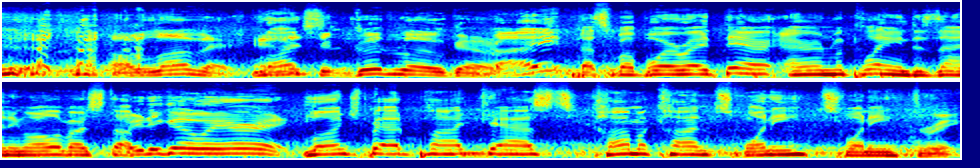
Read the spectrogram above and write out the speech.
I love it. And Launch- it's a good logo. Right? That's my boy right there, Aaron McLean, designing all of our stuff. Way to go, Eric. Launchpad Podcast, Comic Con 2023.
